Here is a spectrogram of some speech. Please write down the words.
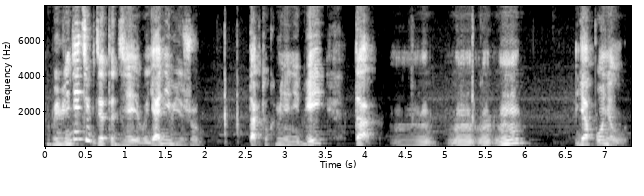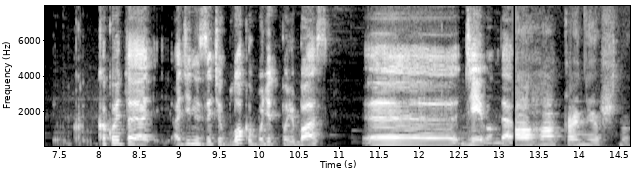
Вы видите где-то дерево? Я не вижу. Так, только меня не бей. Так. Я понял. Какой-то один из этих блоков будет полюбас э, деревом, да. Ага, конечно.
